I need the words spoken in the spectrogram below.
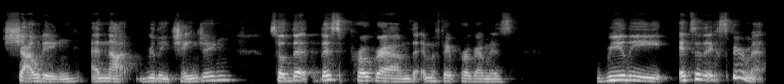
shouting and not really changing. So that this program, the MFA program, is really it's an experiment.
